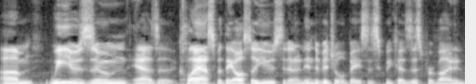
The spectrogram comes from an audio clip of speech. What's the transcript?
Um, we use Zoom as a class, but they also used it on an individual basis because this provided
